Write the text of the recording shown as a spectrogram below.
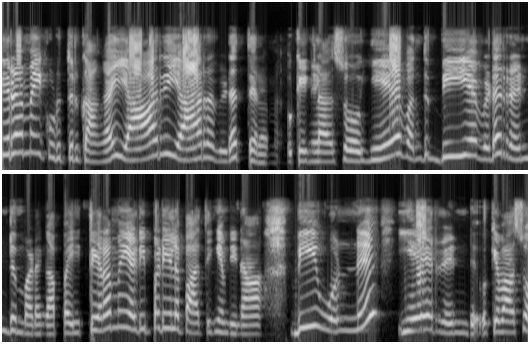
திறமை கொடுத்துருக்காங்க. யாரு யாரை விட திறமை? ஓகேங்களா ஸோ ஏ வந்து பிஏ விட ரெண்டு மடங்கு. அப்ப திறமை அடிப்படையில் பார்த்தீங்க அப்படின்னா பி ஒன்று ஏ ரெண்டு. ஓகேவா ஸோ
